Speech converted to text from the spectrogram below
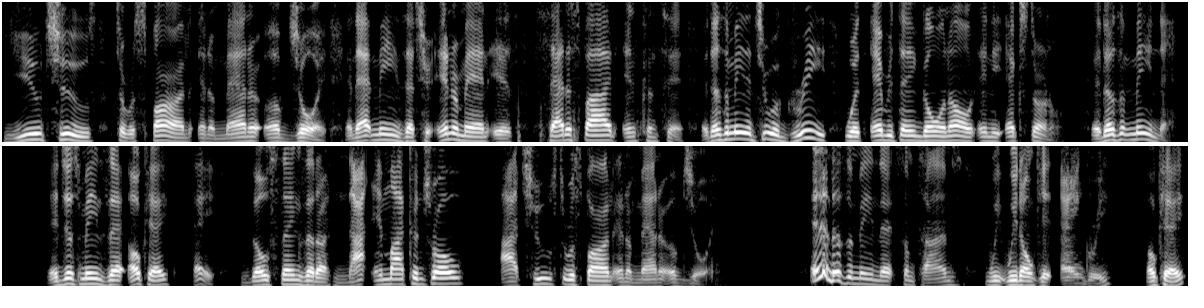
You choose to respond in a manner of joy. And that means that your inner man is satisfied and content. It doesn't mean that you agree with everything going on in the external. It doesn't mean that. It just means that, okay, hey, those things that are not in my control, I choose to respond in a manner of joy. And it doesn't mean that sometimes we, we don't get angry. Okay,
